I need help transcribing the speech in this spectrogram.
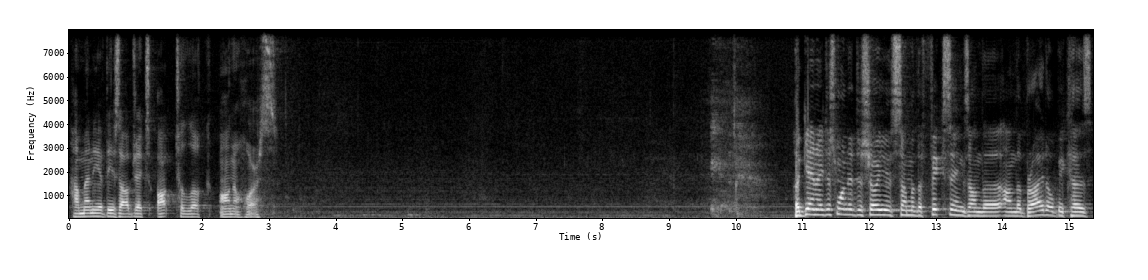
how many of these objects ought to look on a horse. Again, I just wanted to show you some of the fixings on the, on the bridle because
